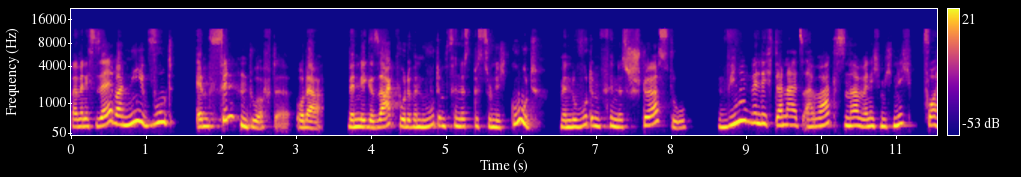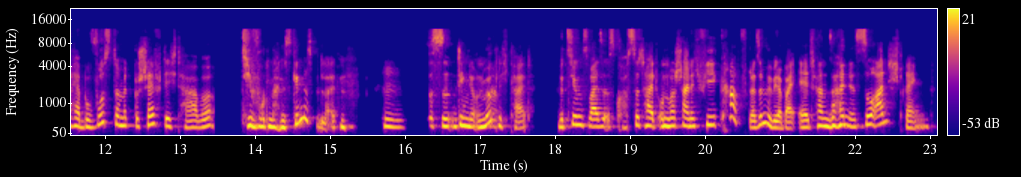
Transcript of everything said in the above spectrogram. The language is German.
Weil wenn ich selber nie Wut empfinden durfte oder wenn mir gesagt wurde, wenn du Wut empfindest, bist du nicht gut. Wenn du Wut empfindest, störst du. Wie will ich dann als Erwachsener, wenn ich mich nicht vorher bewusst damit beschäftigt habe, die Wut meines Kindes begleiten? Hm. Das ist ein Ding der Unmöglichkeit. Beziehungsweise es kostet halt unwahrscheinlich viel Kraft. Da sind wir wieder bei Elternsein ist so anstrengend.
